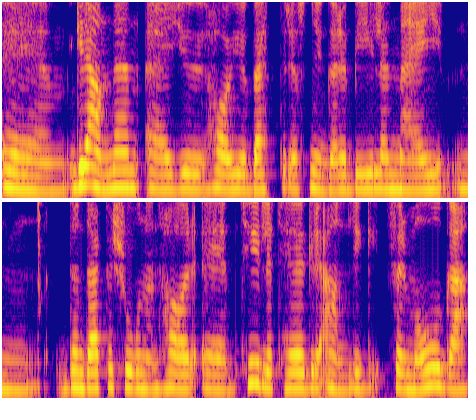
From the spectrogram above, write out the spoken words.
Eh, grannen är ju, har ju bättre och snyggare bil än mig. Mm, den där personen har eh, betydligt högre andlig förmåga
